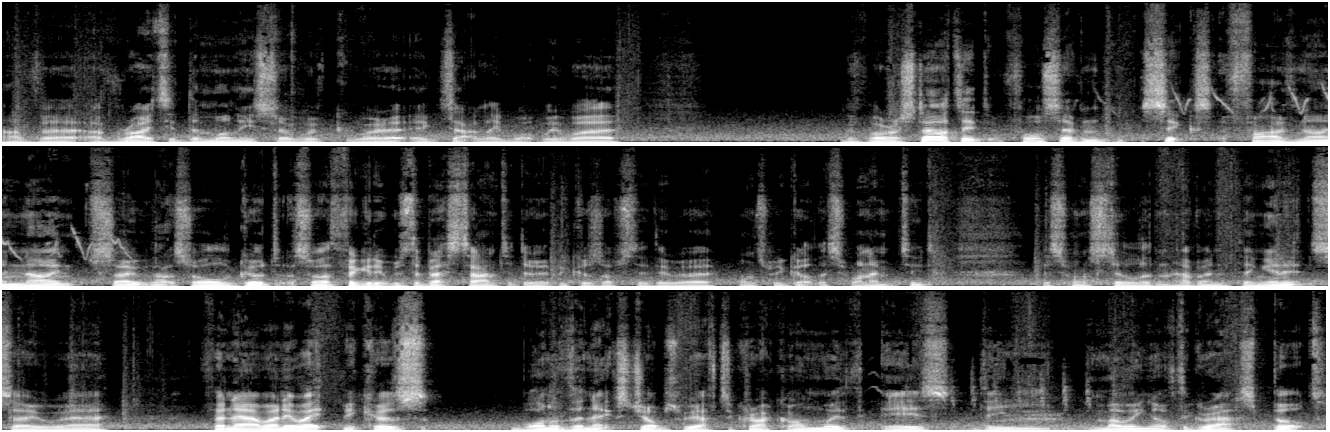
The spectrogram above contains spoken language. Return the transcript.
I've uh, I've righted the money so we're exactly what we were before I started, 476599, so that's all good. So I figured it was the best time to do it because obviously they were, once we got this one emptied, this one still didn't have anything in it. So uh, for now anyway, because one of the next jobs we have to crack on with is the mowing of the grass. But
